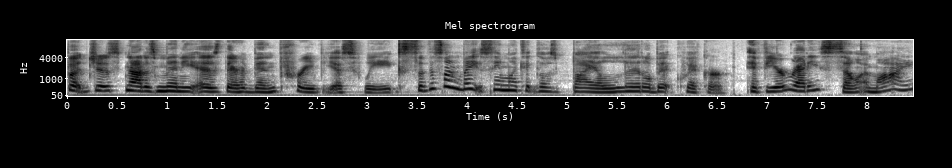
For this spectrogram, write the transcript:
but just not as many as there have been previous weeks. So this one might seem like it goes by a little bit quicker. If you're ready, so am I.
